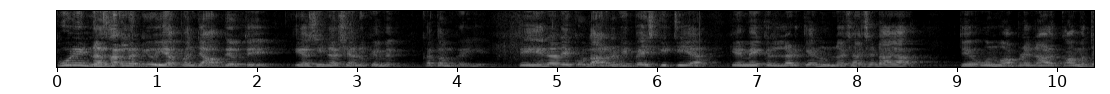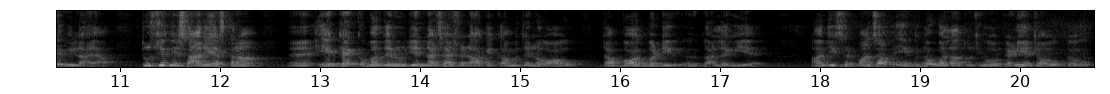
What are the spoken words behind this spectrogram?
ਪੂਰੀ ਨਜ਼ਰ ਲੱਗੀ ਹੋਈ ਆ ਪੰਜਾਬ ਦੇ ਉੱਤੇ ਕਿ ਅਸੀਂ ਨਸ਼ਿਆਂ ਨੂੰ ਕਿਵੇਂ ਖਤਮ ਕਰੀਏ। ਤੇ ਇਹਨਾਂ ਨੇ ਇੱਕ ਉਦਾਹਰਨ ਵੀ ਪੇਸ਼ ਕੀਤੀ ਆ ਕਿ ਮੈਂ ਇੱਕ ਲੜਕੇ ਨੂੰ ਨਸ਼ਾ ਛਡਾਇਆ ਤੇ ਉਹਨੂੰ ਆਪਣੇ ਨਾਲ ਕੰਮ ਤੇ ਵੀ ਲਾਇਆ। ਤੁਸੀਂ ਵੀ ਸਾਰੇ ਇਸ ਤਰ੍ਹਾਂ ਇੱਕ ਇੱਕ ਬੰਦੇ ਨੂੰ ਜੇ ਨਸ਼ਾ ਛਡਾ ਕੇ ਕੰਮ ਤੇ ਲਗਾਓ ਤਾਂ ਬਹੁਤ ਵੱਡੀ ਗੱਲ ਹੈਗੀ ਹੈ। ਹਾਂਜੀ, ਸਰਪੰਚ ਸਾਹਿਬ, ਇੱਕ ਦੋ ਗੱਲਾਂ ਤੁਸੀਂ ਹੋਰ ਕਹਿਣੀਆਂ ਚਾਹੋ ਕਹੋ।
